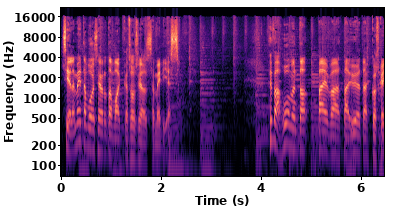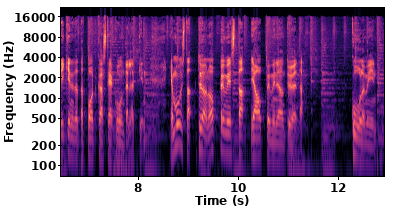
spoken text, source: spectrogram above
Siellä meitä voi seurata vaikka sosiaalisessa mediassa. Hyvää huomenta, päivää tai yötä, koska ikinä tätä podcastia kuunteletkin. Ja muista, työ on oppimista ja oppiminen on työtä. Kuulemiin.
